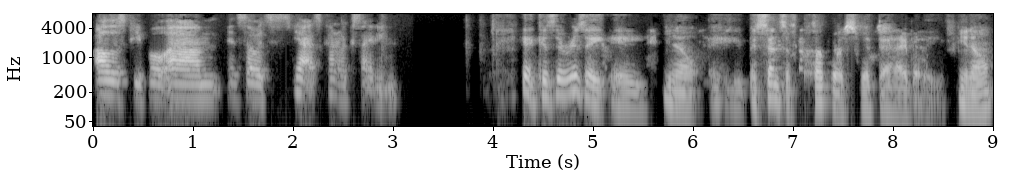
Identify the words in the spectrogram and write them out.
all those people. Um and so it's yeah it's kind of exciting. Yeah, because there is a a you know a, a sense of purpose with that, I believe. You know,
